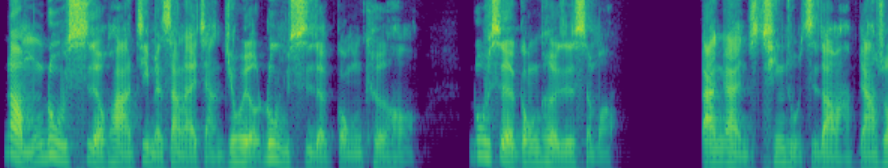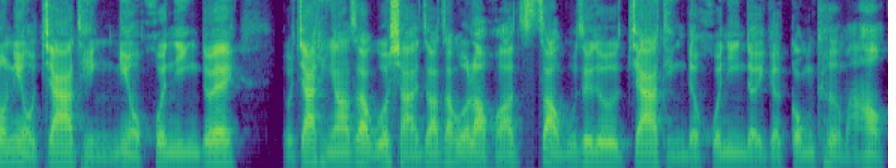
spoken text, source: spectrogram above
那我们入世的话，基本上来讲，就会有入世的功课，吼，入世的功课是什么？大家应该很清楚知道嘛？比方说，你有家庭，你有婚姻，对不对？有家庭要照顾，我小孩要照顾，我老婆要照顾，这就是家庭的婚姻的一个功课嘛。哈，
